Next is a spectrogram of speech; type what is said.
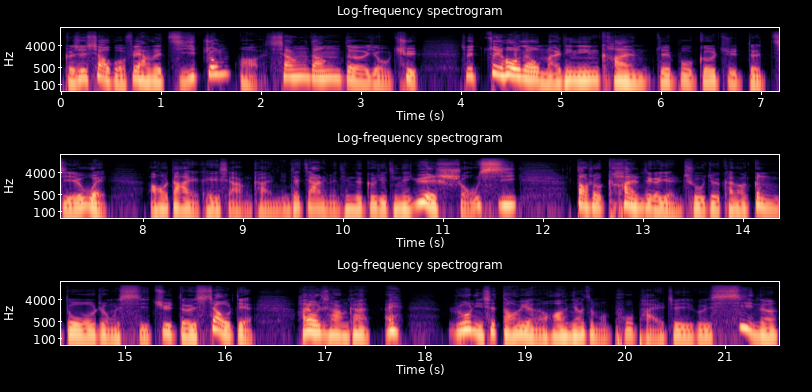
可是效果非常的集中啊、哦，相当的有趣。所以最后呢，我们来听听看这部歌剧的结尾，然后大家也可以想想看，你在家里面听着歌剧，听得越熟悉。到时候看这个演出，就会看到更多这种喜剧的笑点。还有，想想看，哎，如果你是导演的话，你要怎么铺排这一个戏呢？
